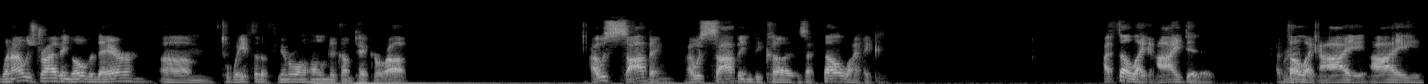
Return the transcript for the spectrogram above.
when I was driving over there um, to wait for the funeral home to come pick her up, I was sobbing. I was sobbing because I felt like I felt like I did it. I right. felt like I I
